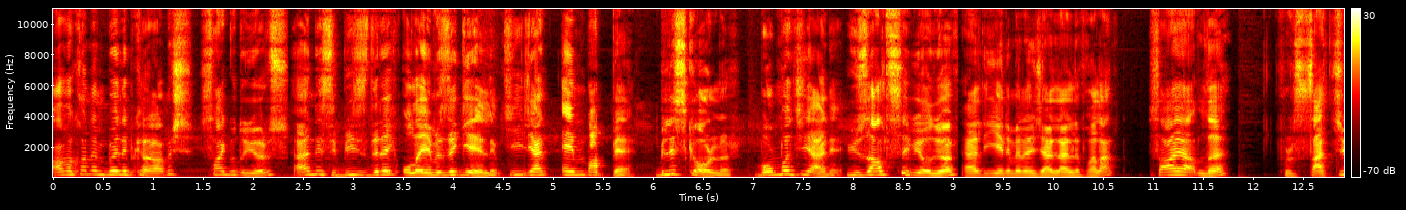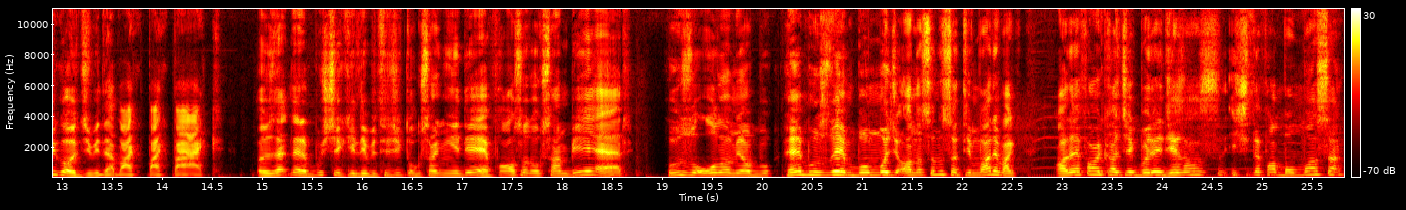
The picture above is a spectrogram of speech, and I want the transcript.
Ama Konami böyle bir karar almış. Saygı duyuyoruz. Her neyse biz direkt olayımıza girelim. Kylian Mbappe. Blitzcaller. Bombacı yani. 106 seviye oluyor. Herhalde yeni menajerlerle falan. Sağ ayaklı. Fırsatçı golcü bir de. Bak bak bak. Özellikleri bu şekilde bitiricik 97. Falso 91. Hızlı oğlum ya bu. Hem hızlı hem bombacı anasını satayım var ya bak. Araya falan kaçacak böyle cezasız içinde falan bomba alsa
